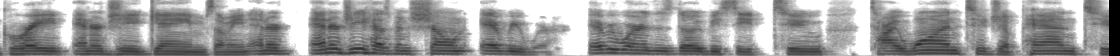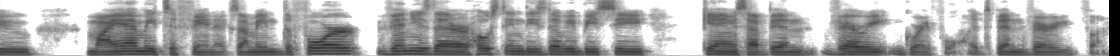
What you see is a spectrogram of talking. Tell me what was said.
great energy games. I mean, ener- energy has been shown everywhere, everywhere in this WBC to Taiwan, to Japan, to Miami, to Phoenix. I mean, the four venues that are hosting these WBC games have been very grateful. It's been very fun.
